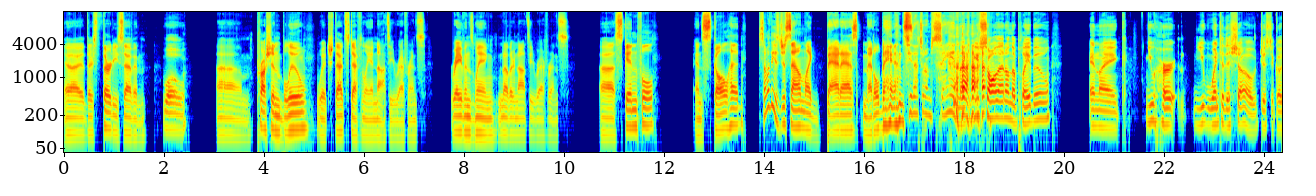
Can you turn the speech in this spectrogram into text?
Uh, there's 37. Whoa. um, Prussian Blue, which that's definitely a Nazi reference. Raven's Wing, another Nazi reference. Uh, Skinful and Skullhead. Some of these just sound like badass metal bands. See, that's what I'm saying. Like, if you saw that on the playbill, and like you heard, you went to the show just to go,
